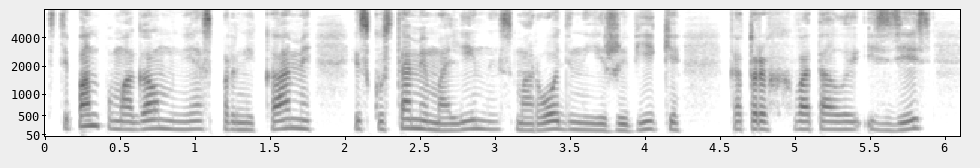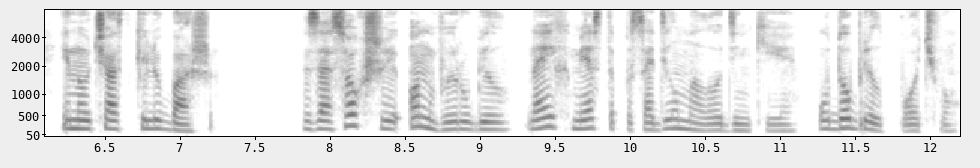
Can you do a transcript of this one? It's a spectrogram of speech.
Степан помогал мне с парниками и с кустами малины, смородины, ежевики, которых хватало и здесь, и на участке Любаши. Засохшие он вырубил, на их место посадил молоденькие, удобрил почву.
